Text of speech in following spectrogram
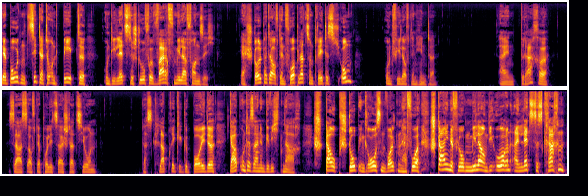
der Boden zitterte und bebte, und die letzte Stufe warf Miller von sich. Er stolperte auf den Vorplatz und drehte sich um und fiel auf den Hintern. Ein Drache saß auf der Polizeistation. Das klapprige Gebäude gab unter seinem Gewicht nach. Staub stob in großen Wolken hervor, Steine flogen Miller um die Ohren, ein letztes Krachen,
